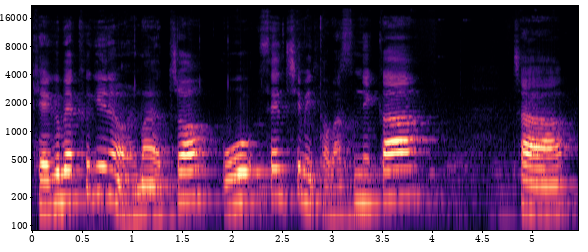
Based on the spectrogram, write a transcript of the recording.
계급의 크기는 얼마였죠? 5cm 맞습니까? 자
